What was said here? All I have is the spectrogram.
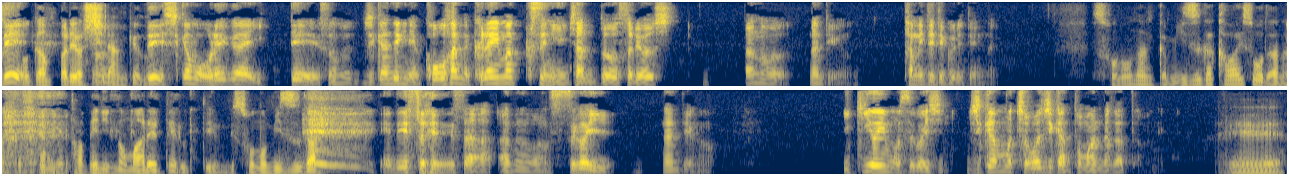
での頑張りは知らんけど。うで、しかも俺が行って、その、時間的には後半のクライマックスにちゃんとそれをし、あの、なんていうの？溜めててくれてんのよ。そのなんか水がかわいそうだ。なんかそのために飲まれてるっていう、その水が。えで、それでさ、あの、すごい、なんていうの？勢いもすごいし、時間も長時間止まんなかったのね。へえ。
